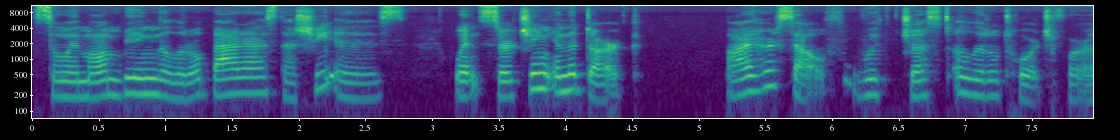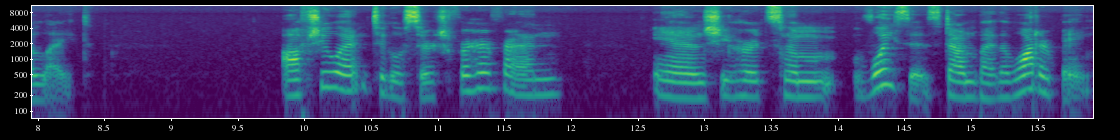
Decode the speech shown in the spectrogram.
So, my mom, being the little badass that she is, went searching in the dark by herself with just a little torch for a light. Off she went to go search for her friend, and she heard some voices down by the water bank.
